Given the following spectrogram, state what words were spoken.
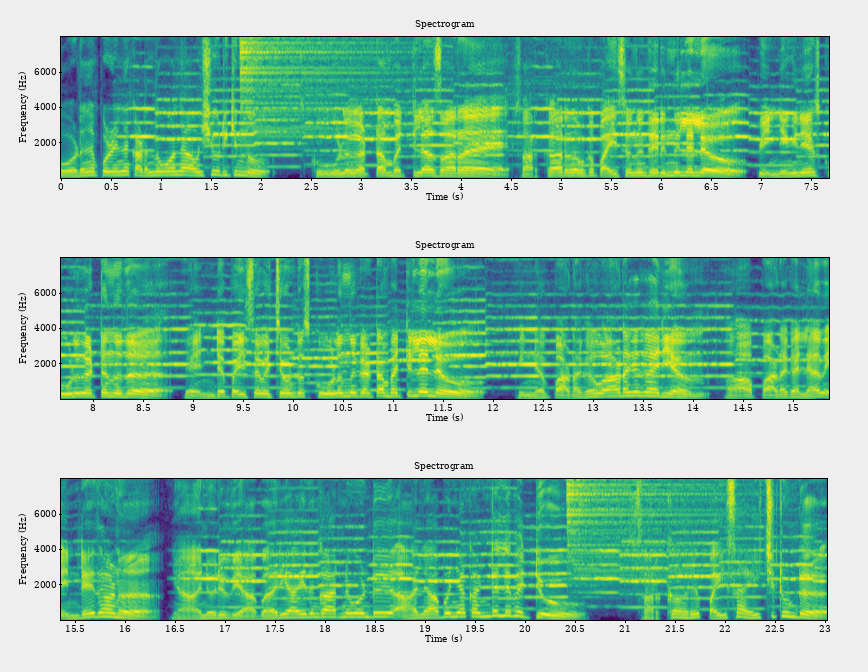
ഓടന പുഴനെ കടന്നു പോകുന്ന ആവശ്യമിരിക്കുന്നു സ്കൂൾ കെട്ടാൻ പറ്റില്ല സാറേ. സർക്കാർ നമുക്ക് പൈസ ഒന്നും തരുന്നില്ലല്ലോ. പിന്നെ ഇങ്ങനെയാ സ്കൂൾ കെട്ടുന്നത്? എന്റെ പൈസ വെച്ചുകൊണ്ട് സ്കൂളൊന്നും കെട്ടാൻ പറ്റില്ലല്ലോ. പിന്നെ പടക വാടക കാര്യം. ആ പടകെല്ലാം എന്റേതാണ്. ഞാനൊരു വ്യാപാരി ആയതും കാരണം കൊണ്ട് ആ ലാഭം ഞാൻ കണ്ടല്ലേ പറ്റൂ. സർക്കാർ പൈസ അയച്ചിട്ടുണ്ട്.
